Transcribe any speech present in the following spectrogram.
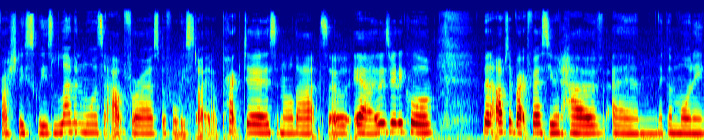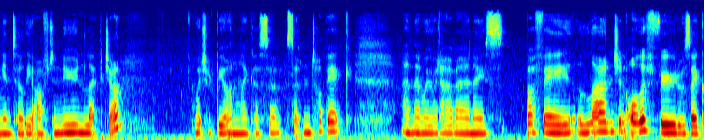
freshly squeezed lemon water out for us before we started our practice and all that. So yeah, it was really cool. Then after breakfast, you would have um like a morning until the afternoon lecture, which would be on like a certain topic and then we would have a nice buffet lunch and all the food was like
